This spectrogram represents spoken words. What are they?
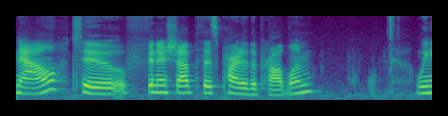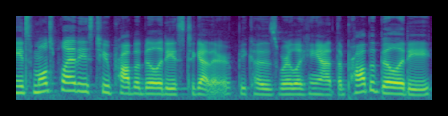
Now, to finish up this part of the problem, we need to multiply these two probabilities together because we're looking at the probability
